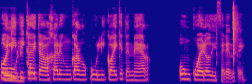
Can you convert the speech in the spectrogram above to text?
política público. y trabajar en un cargo público hay que tener un cuero diferente.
